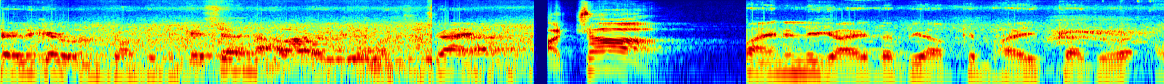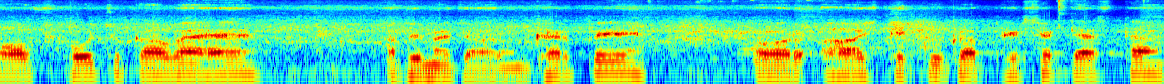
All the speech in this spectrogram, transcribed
डेली के नोटिफिकेशन आप तक पहुँच जाएँ। अच्छा। फाइनली गाइस अभी आपके भाई का जो है ऑफ़ हो चुका हुआ है। अभी मैं जा रहा हूँ घर पे। और आज टिक्कू का फिर से टेस्ट था।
